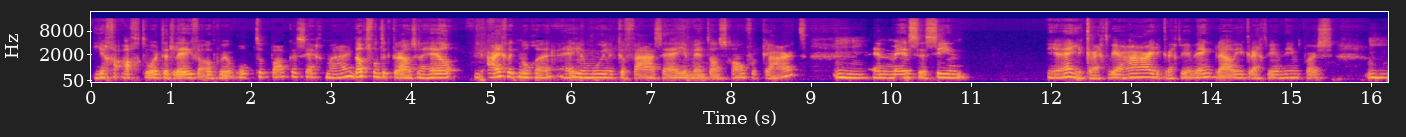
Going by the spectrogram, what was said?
je geacht wordt het leven ook weer op te pakken, zeg maar. Dat vond ik trouwens een heel, eigenlijk nog een hele moeilijke fase. Hè? Je bent dan schoon verklaard Mhm. en mensen zien, ja, je krijgt weer haar, je krijgt weer wenkbrauwen, je krijgt weer wimpers. Mhm.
